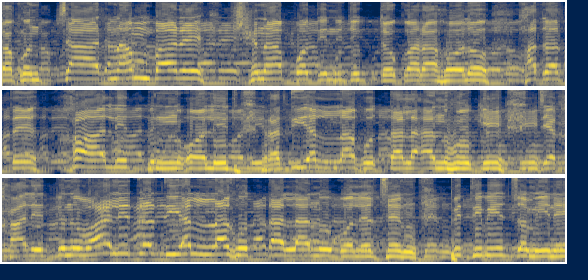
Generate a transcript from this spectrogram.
তখন চার নাম্বারে সেনাপতি নিযুক্ত করা হলো হাজরতে খালিদ বিন ওয়ালিদ রাদিয়াল্লাহু তাআলা আনহুকে। যে খালিদ বিন ওয়ালিদ রাদিয়াল্লাহু তাআলা আনহু বলেছেন, পৃথিবীর জমিনে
